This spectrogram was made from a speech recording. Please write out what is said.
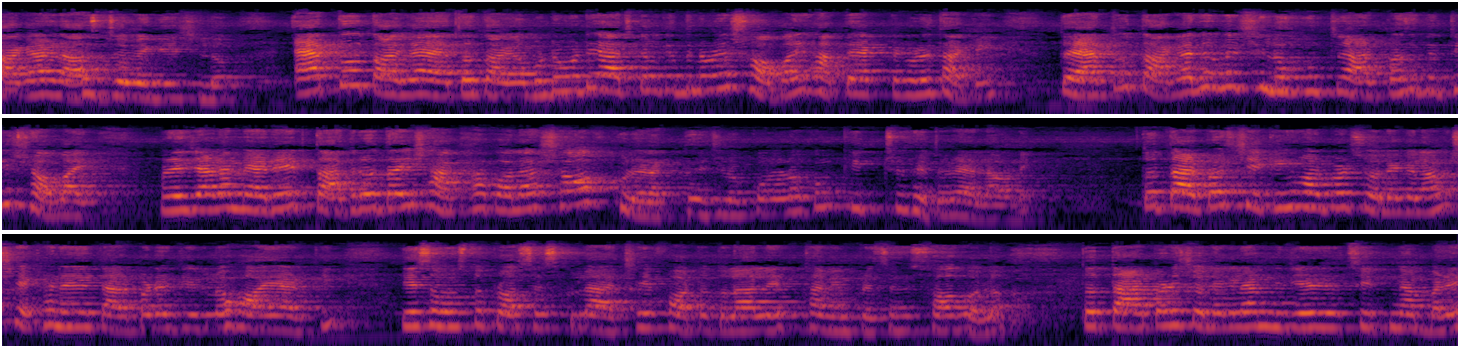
তাগার রাস জমে গিয়েছিল। এত তাগা এত তাগা। মোটামুটি আজকালকার দিনে মানে সবাই হাতে একটা করে থাকি। তো এত তাগা জমেছিল, চারপাশে দেখছি সবাই। মানে যারা ম্যারেড তাদেরও তাই শাখা, পলা সব খুলে রাখতে হয়েছিল। কোনো রকম কিচ্ছু ভেতরে অ্যালাউ নেই। তো তারপর চেকিং হওয়ার পর চলে গেলাম। সেখানে তারপরে যেগুলো হয় আর কি, যে সমস্ত প্রসেসগুলো আছে ফটো তোলা লেফট থাম ইমপ্রেশন সব হলো। তো তারপরে চলে গেলাম নিজের সিট নাম্বারে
